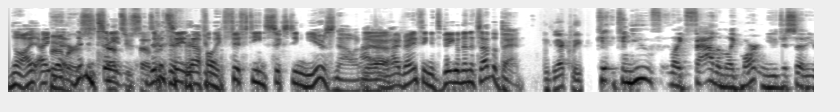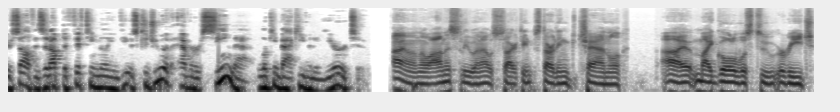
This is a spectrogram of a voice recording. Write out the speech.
No, I, I Boomers. they've been saying That's who says they've it. been saying that for like 15, 16 years now, and Yeah. I, if anything, it's bigger than it's ever been. Exactly. can, can you like fathom like Martin? You just said it yourself. Is it up to 15 million views? Could you have ever seen that? Looking back, even a year or two. I don't know. Honestly, when I was starting starting the channel, I my goal was to reach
